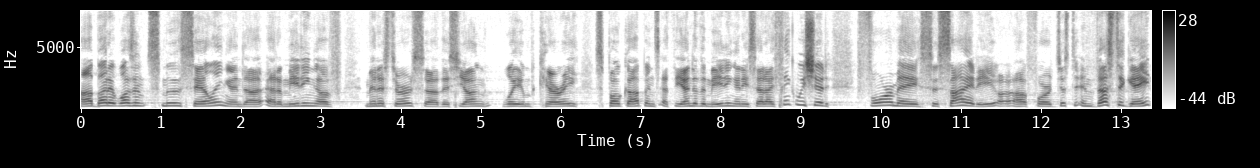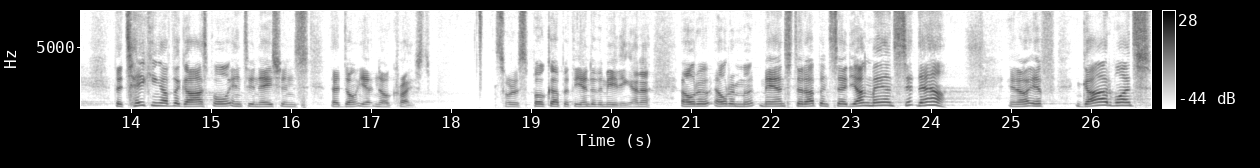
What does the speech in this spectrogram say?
Uh, but it wasn't smooth sailing, and uh, at a meeting of ministers, uh, this young William Carey spoke up and, at the end of the meeting and he said, I think we should form a society uh, uh, for just to investigate the taking of the gospel into nations that don't yet know Christ. Sort of spoke up at the end of the meeting, and an elder, elder man stood up and said, Young man, sit down. You know, if God wants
